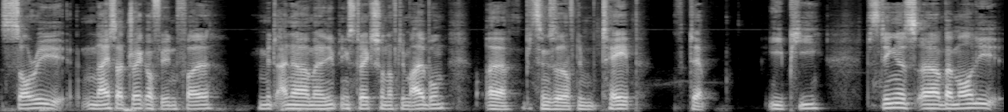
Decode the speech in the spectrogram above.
sorry, nicer Track auf jeden Fall. Mit einer meiner Lieblingstracks schon auf dem Album, äh, beziehungsweise auf dem Tape, der EP. Das Ding ist, äh, bei Morley,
